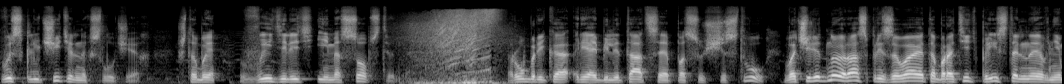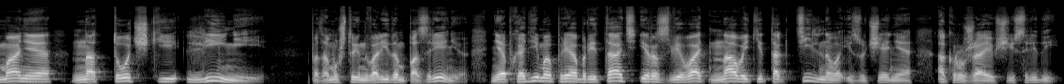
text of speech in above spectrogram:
в исключительных случаях, чтобы выделить имя собственное. Рубрика «Реабилитация по существу» в очередной раз призывает обратить пристальное внимание на точки линии – потому что инвалидам по зрению необходимо приобретать и развивать навыки тактильного изучения окружающей среды.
